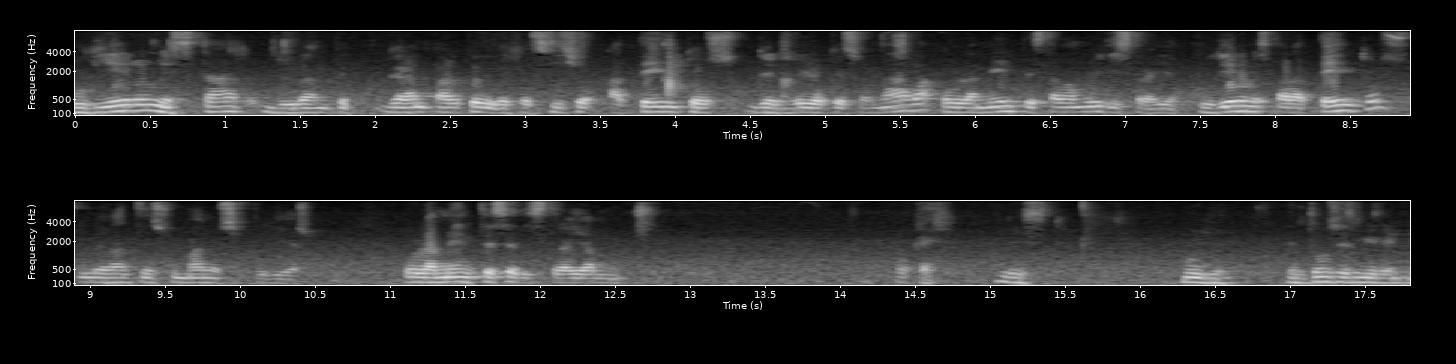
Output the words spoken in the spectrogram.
¿Pudieron estar durante gran parte del ejercicio atentos del río que sonaba o la mente estaba muy distraída? ¿Pudieron estar atentos? Levanten su mano si pudieron. ¿O la mente se distraía mucho? Ok, listo. Muy bien. Entonces, miren,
